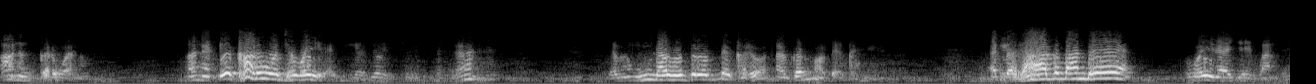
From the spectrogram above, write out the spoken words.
આનંદ કરવાનો. અને દેખાડવો છે. વૈરાગ તમે ઊંડા ઉતરો દેખાયો નગર નો દેખાય. એટલે રાગ બાંધે વૈરાગ્ય બાંધે.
